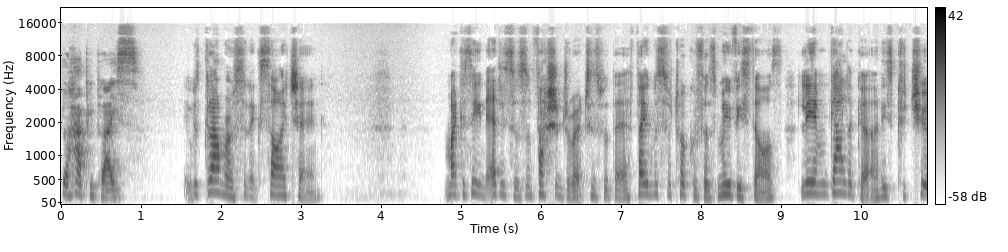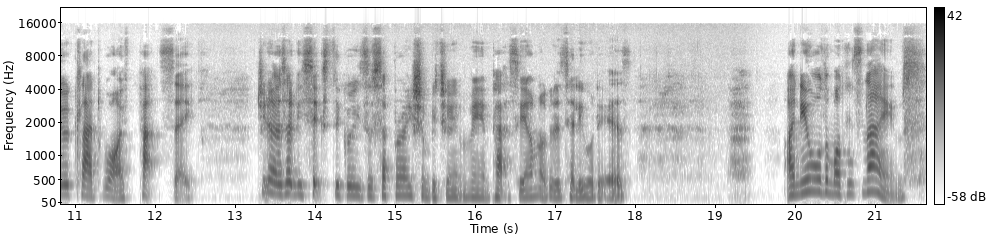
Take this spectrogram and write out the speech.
Your happy place. It was glamorous and exciting. Magazine editors and fashion directors were there, famous photographers, movie stars, Liam Gallagher and his couture clad wife, Patsy. Do you know there's only six degrees of separation between me and Patsy? I'm not going to tell you what it is. I knew all the models' names,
